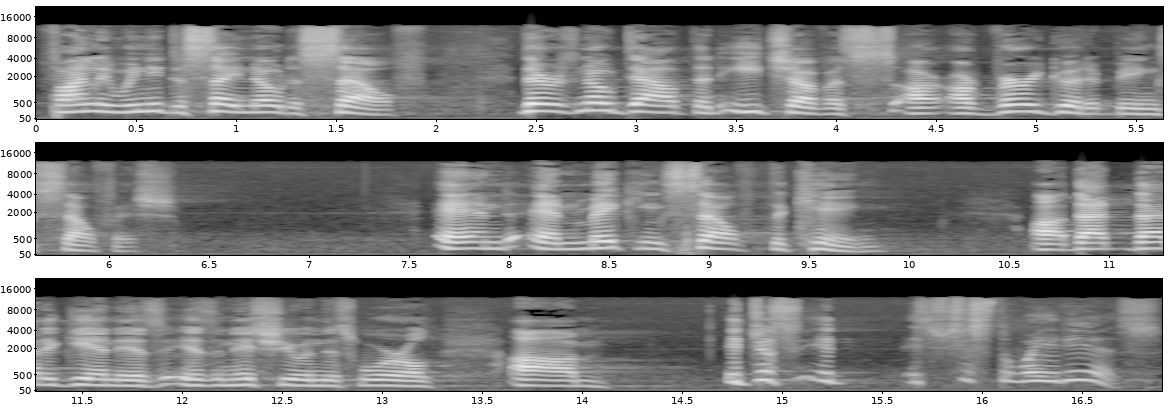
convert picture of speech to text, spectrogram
Finally, we need to say no to self. there is no doubt that each of us are, are very good at being selfish and, and making self the king. Uh, that, that again is, is an issue in this world. Um, it just, it, it's just the way it is.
